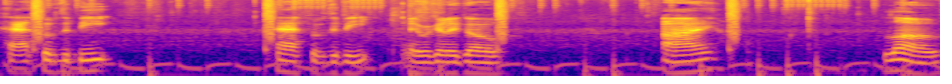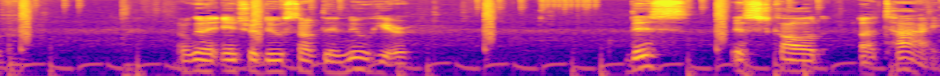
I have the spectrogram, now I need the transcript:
Half of the beat, half of the beat. And we're gonna go I love. I'm to introduce something new here. This is called a tie.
